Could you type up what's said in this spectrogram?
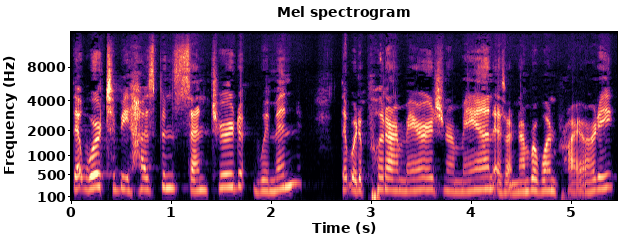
that we're to be husband centered women that we're to put our marriage and our man as our number one priority.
